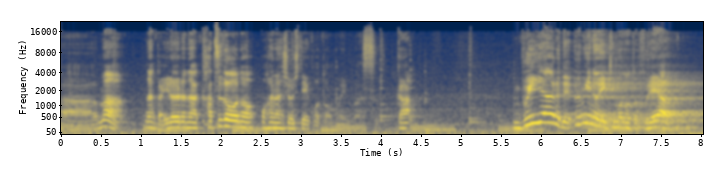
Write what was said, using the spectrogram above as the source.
あまあなんかいろいろな活動のお話をしていこうと思いますが VR で海の生き物と触れ合う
